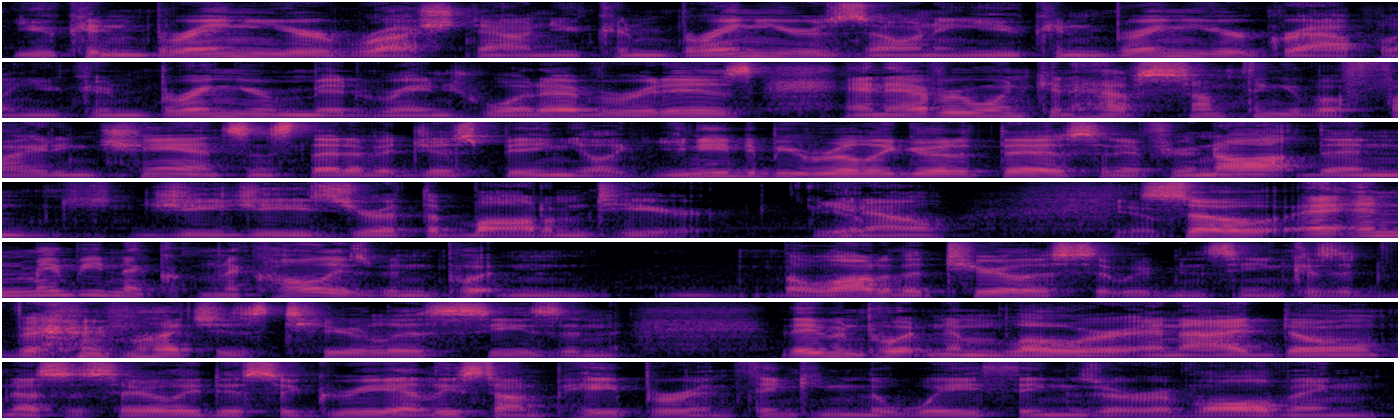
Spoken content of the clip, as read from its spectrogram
You can bring your rushdown you can bring your zoning you can bring your grappling you can bring your mid-range whatever it is and everyone can have something of a fighting chance instead of it just being like you need to be really good at this and if you're not then GG's, you're at the bottom tier. You know. Yep. So, and maybe Necalli's been putting a lot of the tier lists that we've been seeing because it very much is tier list season. They've been putting him lower, and I don't necessarily disagree, at least on paper and thinking the way things are evolving,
